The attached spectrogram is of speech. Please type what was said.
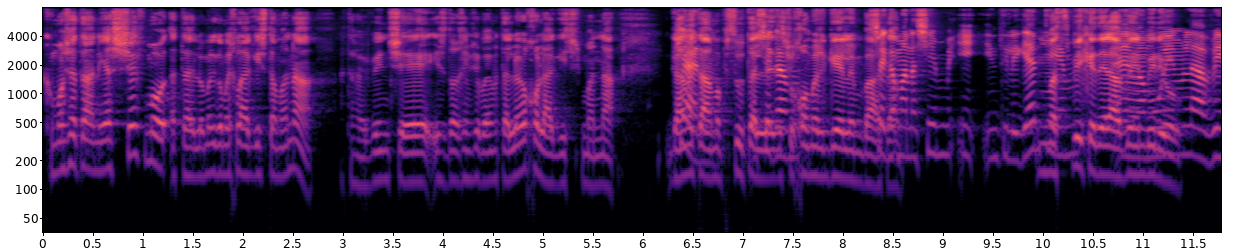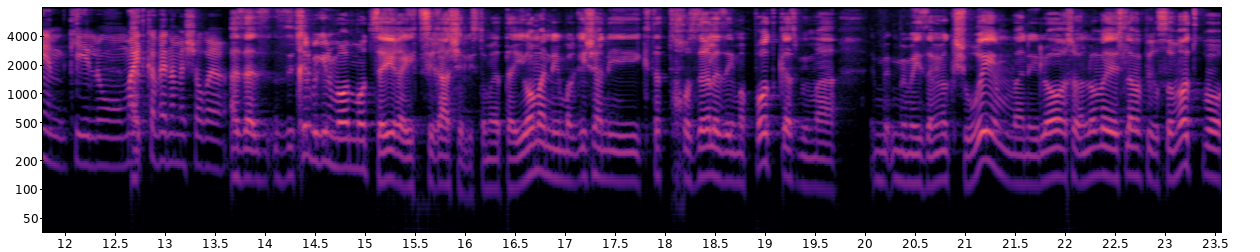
כמו שאתה נהיה שף מאוד, אתה לומד גם איך להגיש את המנה. אתה מבין שיש דרכים שבהם אתה לא יכול להגיש מנה. גם כן, אתה מבסוט על שגם- איזשהו חומר גלם באתר. שגם אנשים אי- אינטליגנטים, מספיק כדי להבין הם בדיוק. אמורים להבין, כאילו, מה התכוון המשורר. אז, אז זה התחיל בגיל מאוד מאוד צעיר היצירה שלי זאת אומרת היום אני מרגיש שאני קצת חוזר לזה עם הפודקאסט ועם המיזמים הקשורים ואני לא עכשיו אני לא בשלב הפרסומות פה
